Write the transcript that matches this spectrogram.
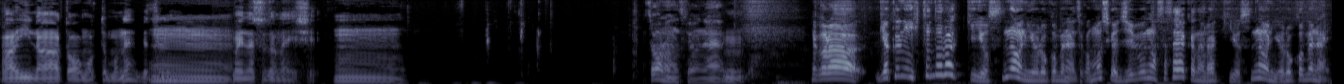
あいいなとは思ってもね、別うにん。マイナスじゃないし。うん。そうなんですよね。うん。だから、逆に人のラッキーを素直に喜べないとか、もしくは自分のささやかなラッキーを素直に喜べないっ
